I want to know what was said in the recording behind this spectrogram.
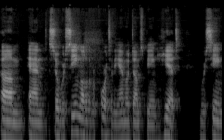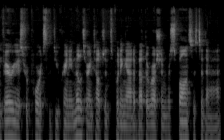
um, and so we're seeing all of the reports of the ammo dumps being hit we're seeing various reports that the Ukrainian military intelligence putting out about the Russian responses to that.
